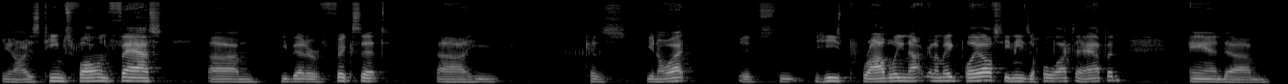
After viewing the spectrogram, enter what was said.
You know, his team's falling fast. Um, he better fix it. Uh, he because you know what? It's he's probably not going to make playoffs. He needs a whole lot to happen, and um,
